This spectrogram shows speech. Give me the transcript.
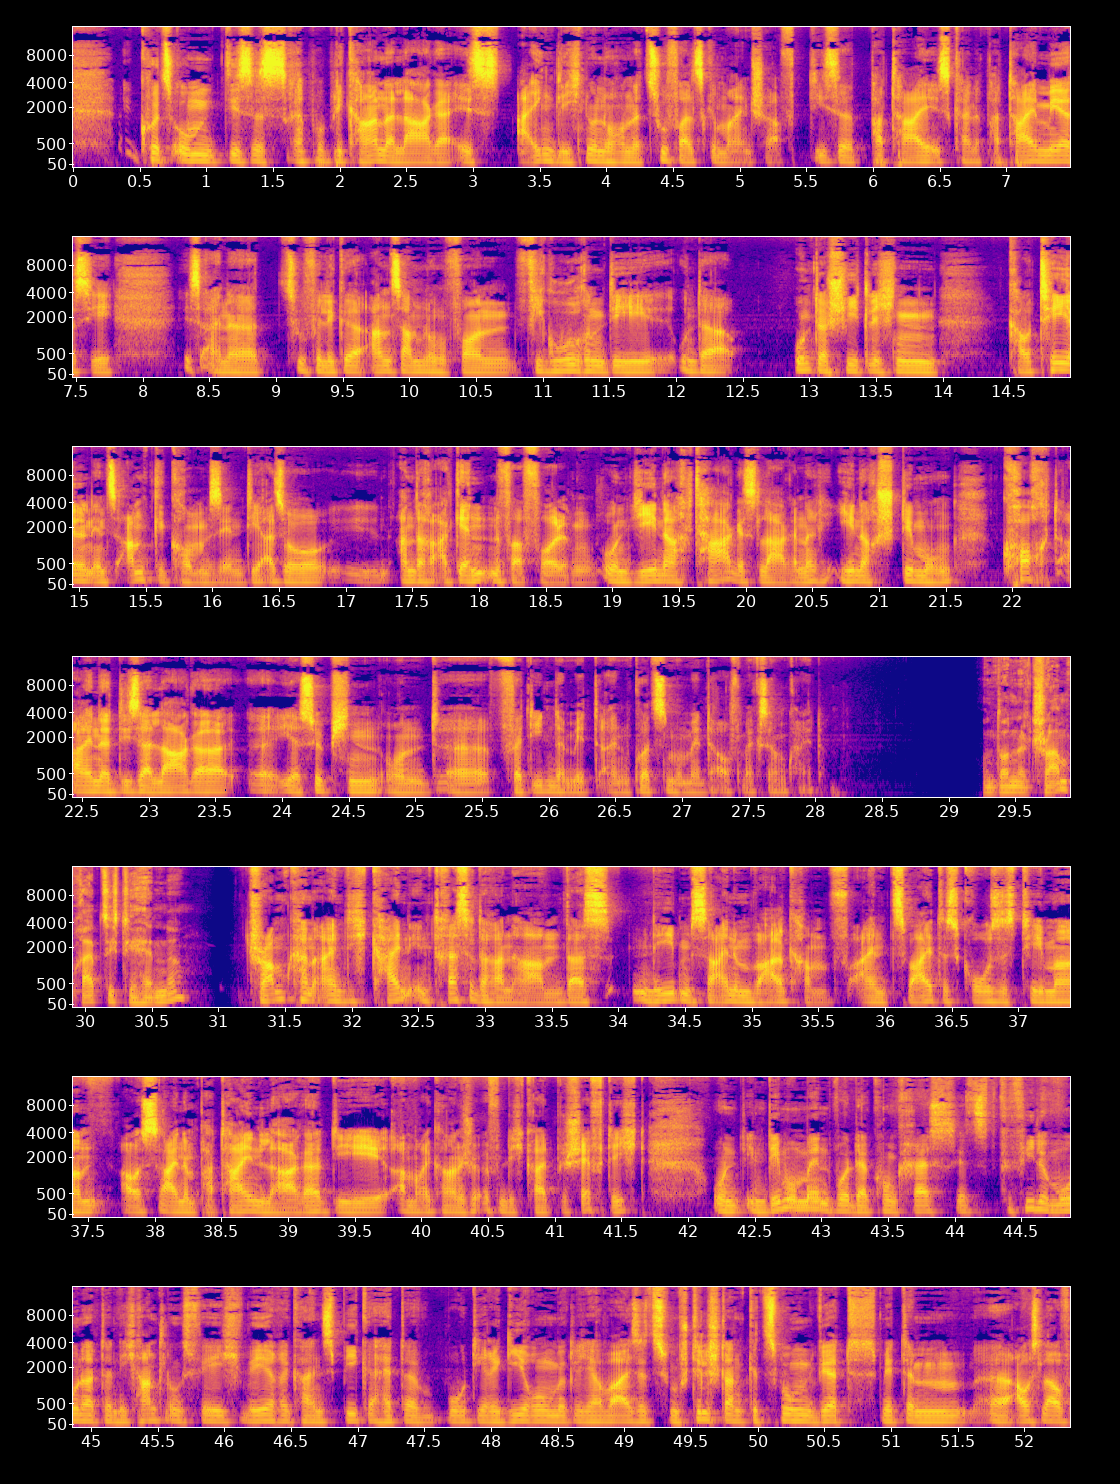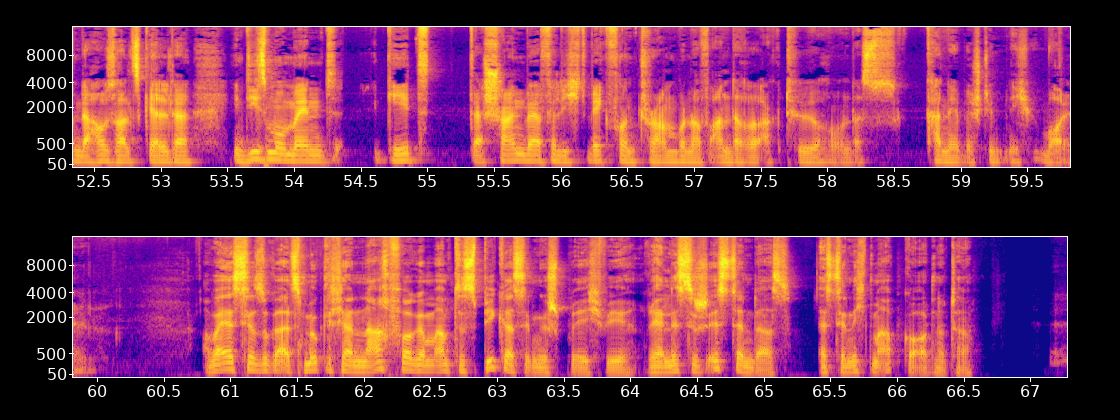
Kurzum, dieses Republikanerlager ist eigentlich nur noch eine Zufallsgemeinschaft. Diese Partei ist keine Partei mehr. Sie ist eine zufällige Ansammlung von Figuren, die unter unterschiedlichen Kautelen ins Amt gekommen sind, die also andere Agenten verfolgen. Und je nach Tageslage, ne, je nach Stimmung, kocht eine dieser Lager äh, ihr Süppchen und äh, verdient damit einen kurzen Moment der Aufmerksamkeit. Und Donald Trump reibt sich die Hände? Trump kann eigentlich kein Interesse daran haben, dass neben seinem Wahlkampf ein zweites großes Thema aus seinem Parteienlager die amerikanische Öffentlichkeit beschäftigt. Und in dem Moment, wo der Kongress jetzt für viele Monate nicht handlungsfähig wäre, keinen Speaker hätte, wo die Regierung möglicherweise zum Stillstand gezwungen wird mit dem äh, Auslaufen der Haushaltsgelder, in diesem Moment geht das Scheinwerferlicht weg von Trump und auf andere Akteure. Und das kann er bestimmt nicht wollen. Aber er ist ja sogar als möglicher Nachfolger im Amt des Speakers im Gespräch. Wie realistisch ist denn das? Er ist ja nicht mal Abgeordneter.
